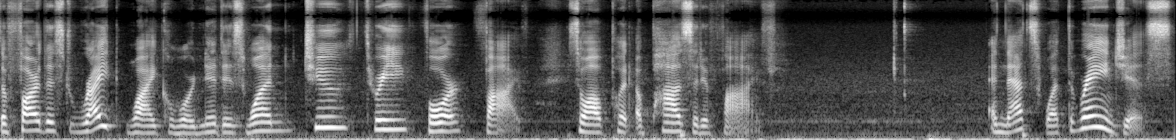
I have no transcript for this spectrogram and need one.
The farthest right y coordinate is 1, 2, 3, 4, 5. So I'll put a positive 5. And that's what the range is.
